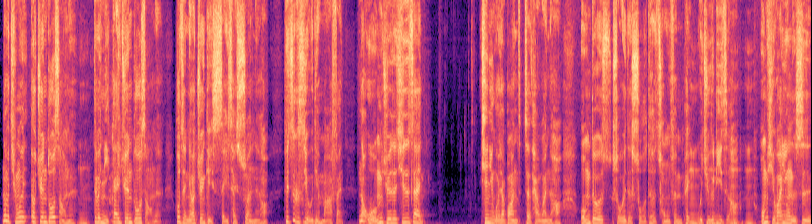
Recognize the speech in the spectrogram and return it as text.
那么请问要捐多少呢？嗯，对不对？你该捐多少呢？或者你要捐给谁才算呢？哈，所以这个是有一点麻烦。那我们觉得，其实，在先进国家，包含在台湾的哈，我们都有所谓的所得重分配。我举个例子哈，我们喜欢用的是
